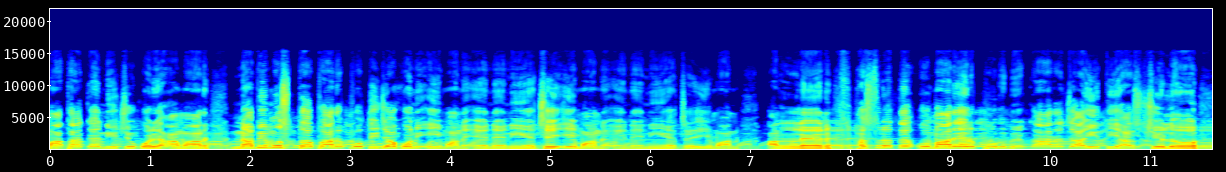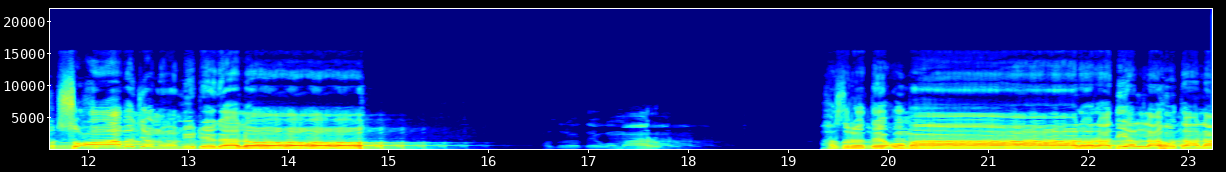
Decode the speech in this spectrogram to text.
মাথাকে নিচু করে আমার নাবি মুস্তফার প্রতি যখন ইমান এনে নিয়েছে ইমান এনে নিয়েছে ইমান আনলেন। হসরতে উমারের পূর্বেকার যা ইতিহাস ছিল, সব যেন মিটে গেল। হজরতে উমার উমার রাদিয়াল্লাহু তাআলা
